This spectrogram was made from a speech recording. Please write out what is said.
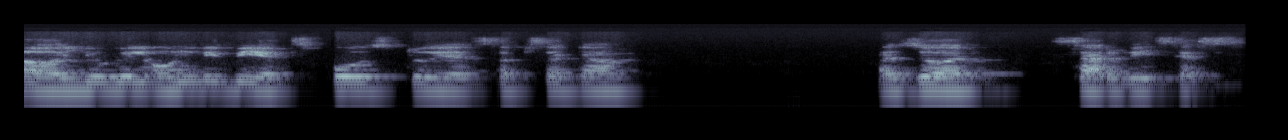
uh, you will only be exposed to a subset of Azure services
